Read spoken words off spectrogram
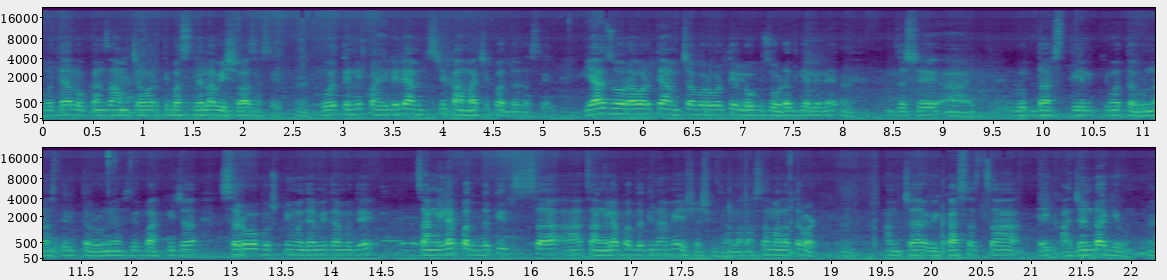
व त्या लोकांचा आमच्यावरती बसलेला विश्वास असेल व त्यांनी पाहिलेली आमची कामाची पद्धत असेल या जोरावरती आमच्याबरोबर ते लोक जोडत गेलेले आहेत. जसे वृद्ध असतील किंवा तरुण असतील तरुणी असतील बाकीच्या सर्व गोष्टीमध्ये आम्ही त्यामध्ये चांगल्या पद्धतीचा चांगल्या पद्धतीने आम्ही यशस्वी झालो असं मला तर वाटतं. आमच्या विकासाचा एक अजेंडा घेऊन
